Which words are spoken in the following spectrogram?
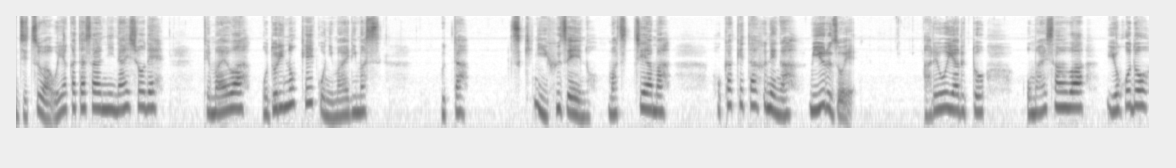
実は親方さんに内緒で手前は踊りの稽古に参ります。歌月に風情の松地山ほかけた船が見ゆるぞえ。あれをやるとお前さんはよほど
